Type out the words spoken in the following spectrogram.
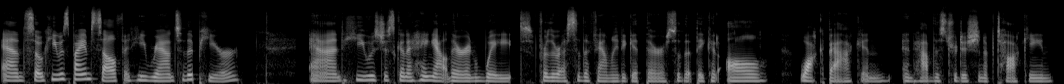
And so he was by himself and he ran to the pier and he was just going to hang out there and wait for the rest of the family to get there so that they could all walk back and and have this tradition of talking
